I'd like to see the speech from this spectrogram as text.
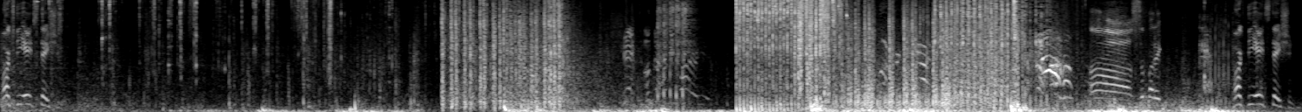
Mark the aid station. Mark the aid station.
